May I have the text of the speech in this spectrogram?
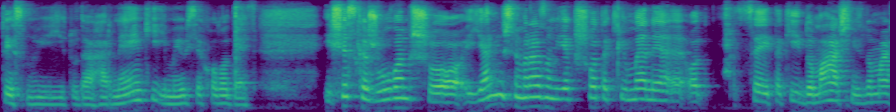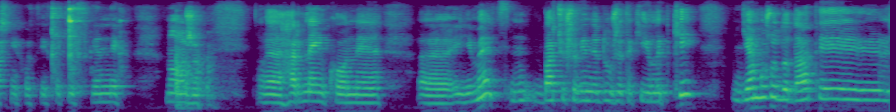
тисну її туди, гарненький, їмився холодець. І ще скажу вам, що я іншим разом, якщо такі в мене е, от цей такий домашній, з домашніх оцих таких свинних ножок, е, гарненько не е, їметь, м, бачу, що він не дуже такий липкий, я можу додати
